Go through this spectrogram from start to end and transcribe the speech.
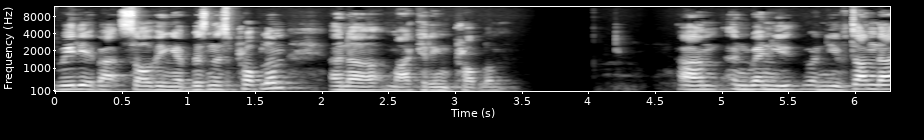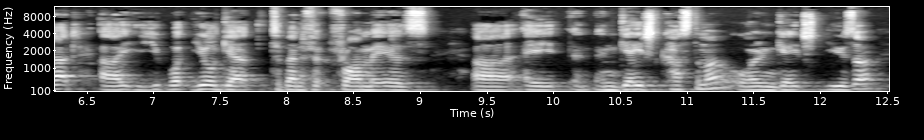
really about solving a business problem and a marketing problem. Um, and when, you, when you've done that, uh, you, what you'll get to benefit from is uh, a, an engaged customer or engaged user.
